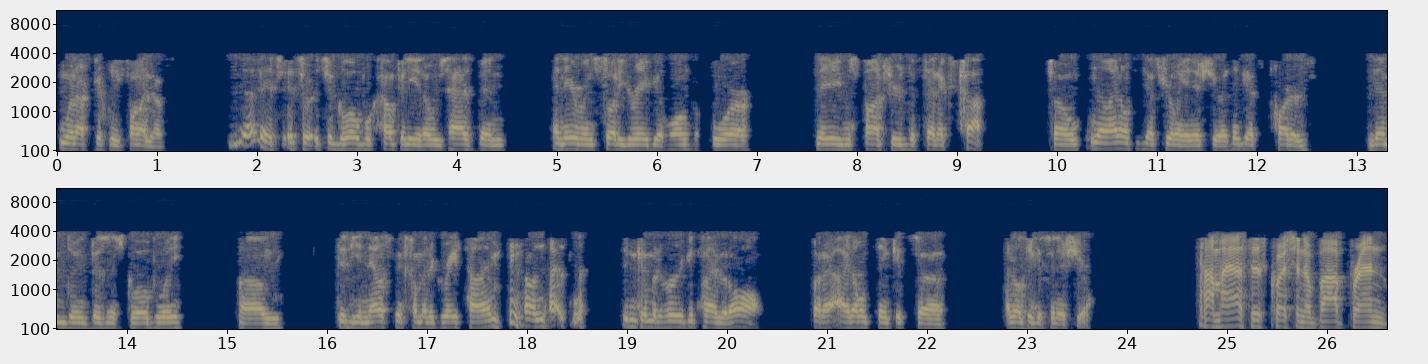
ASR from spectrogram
we're not particularly fond of. It's, it's a, it's a global company. It always has been. And they were in Saudi Arabia long before they even sponsored the FedEx Cup. So no, I don't think that's really an issue. I think that's part of them doing business globally. Um, did the announcement come at a great time? no, not, didn't come at a very good time at all. But I, I don't think it's uh, I don't think it's an issue. Tom, I asked this question of Bob Friend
